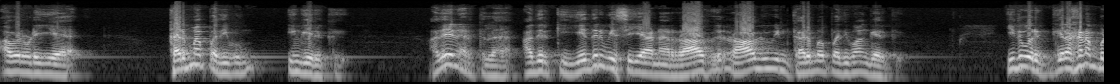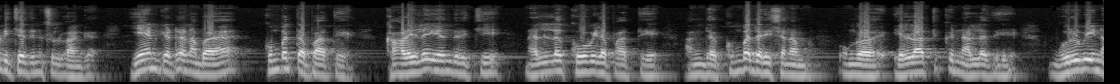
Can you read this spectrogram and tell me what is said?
அவருடைய கர்மப்பதிவும் இங்கு இருக்குது அதே நேரத்தில் அதற்கு எதிர் விசையான ராகு ராகுவின் கர்மப்பதிவும் அங்கே இருக்குது இது ஒரு கிரகணம் பிடிச்சதுன்னு சொல்லுவாங்க. ஏன்னு கேட்டால் நம்ம கும்பத்தை பார்த்து காலையில் எழுந்திரிச்சு நல்ல கோவிலை பார்த்து அந்த கும்ப தரிசனம் உங்கள் எல்லாத்துக்கும் நல்லது. குருவின்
